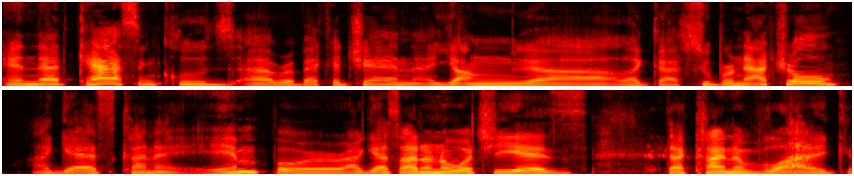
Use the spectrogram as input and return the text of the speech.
And that cast includes uh, Rebecca Chan, a young, uh, like a supernatural, I guess, kind of imp, or I guess I don't know what she is. That kind of like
